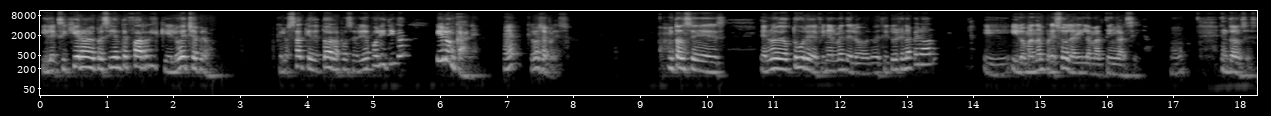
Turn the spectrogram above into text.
y le exigieron al presidente Farrell que lo eche a Perón, que lo saque de toda responsabilidad política y lo encane, ¿eh? que vaya preso. Entonces, el 9 de octubre finalmente lo, destituyen a Perón y, lo mandan preso a la isla Martín García. Entonces,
